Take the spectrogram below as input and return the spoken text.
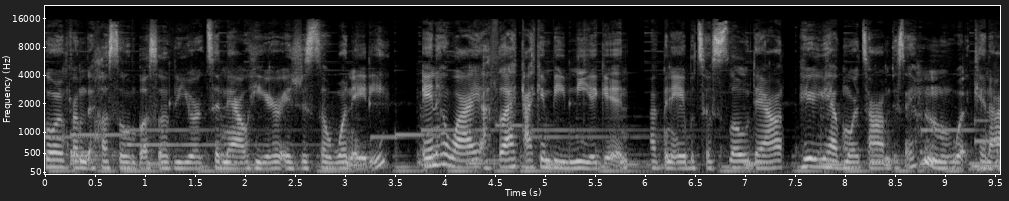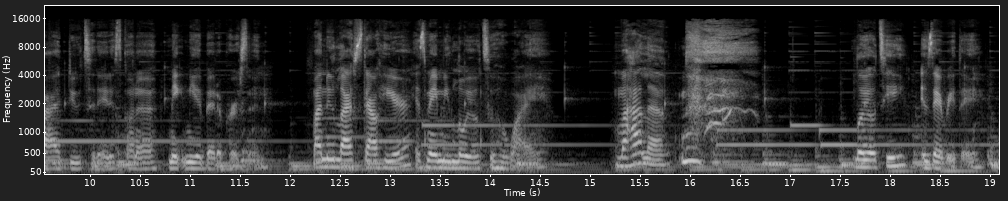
Going from the hustle and bustle of New York to now here is just a 180. In Hawaii, I feel like I can be me again. I've been able to slow down. Here you have more time to say, hmm, what can I do today that's gonna make me a better person? My new lifestyle here has made me loyal to Hawaii. Mahalo. Loyalty is everything.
